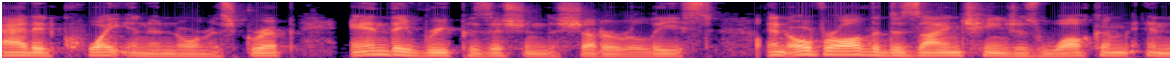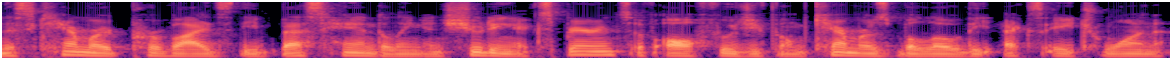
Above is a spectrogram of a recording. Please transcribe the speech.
added quite an enormous grip, and they've repositioned the shutter release. And overall, the design change is welcome, and this camera provides the best handling and shooting experience of all Fujifilm cameras below the X-H1.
